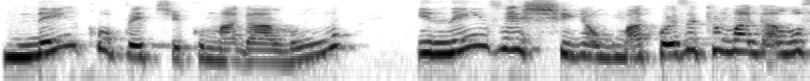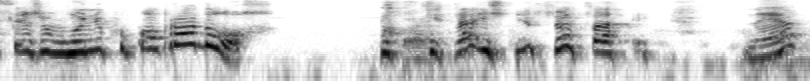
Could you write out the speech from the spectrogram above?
nem competir com o Magalu e nem investir em alguma coisa que o Magalu seja o único comprador, porque aí não vai, né?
